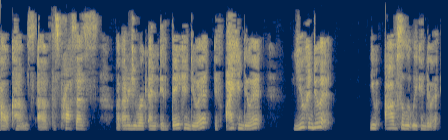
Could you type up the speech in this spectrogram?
outcomes of this process of energy work. And if they can do it, if I can do it, you can do it. You absolutely can do it.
